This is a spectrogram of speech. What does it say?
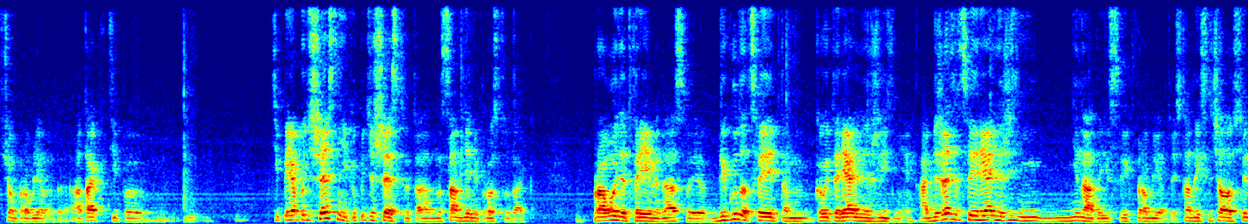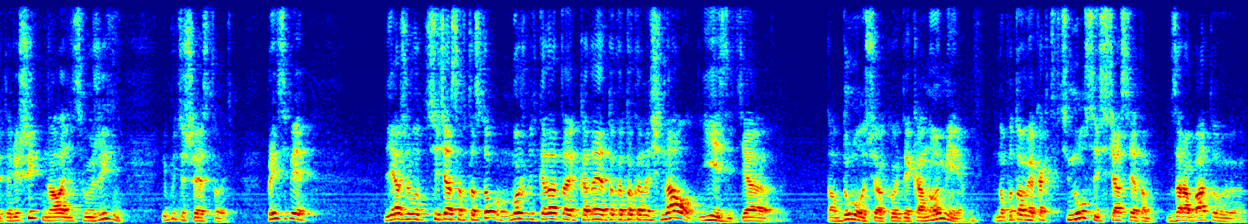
в чем проблема-то? А так, типа, типа я путешественник и путешествуют, а на самом деле просто так проводят время, да, свое, бегут от своей там какой-то реальной жизни. А бежать от своей реальной жизни не, надо из своих проблем. То есть надо их сначала все это решить, наладить свою жизнь и путешествовать. В принципе, я же вот сейчас автостопом, может быть, когда-то, когда я только-только начинал ездить, я там думал еще о какой-то экономии, но потом я как-то втянулся, и сейчас я там зарабатываю,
